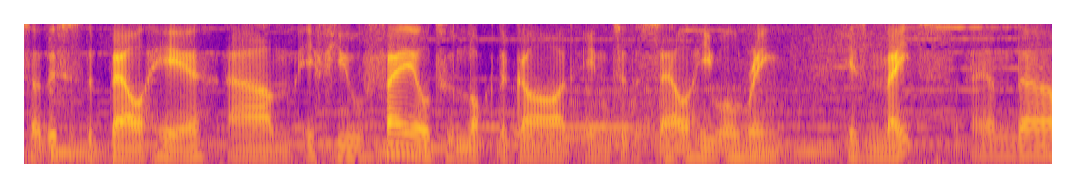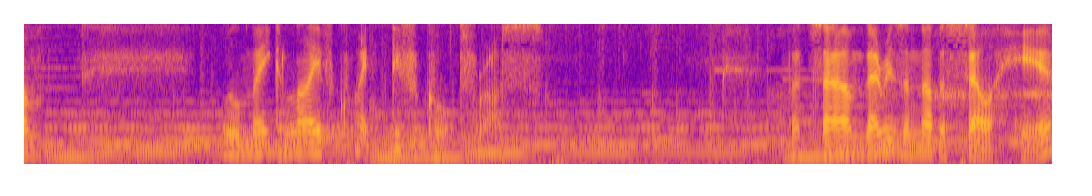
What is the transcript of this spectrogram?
So this is the bell here. Um, if you fail to lock the guard into the cell, he will ring his mates and um, will make life quite difficult for us. But um, there is another cell here.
